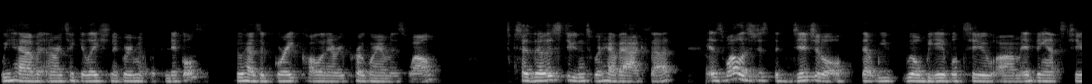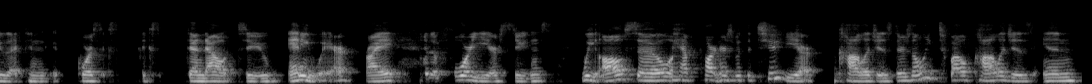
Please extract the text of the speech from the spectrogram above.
We have an articulation agreement with Nicholls, who has a great culinary program as well. So those students would have access, as well as just the digital that we will be able to um, advance to that can, of course, ex- extend out to anywhere, right? For the four year students. We also have partners with the two year colleges. There's only 12 colleges in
